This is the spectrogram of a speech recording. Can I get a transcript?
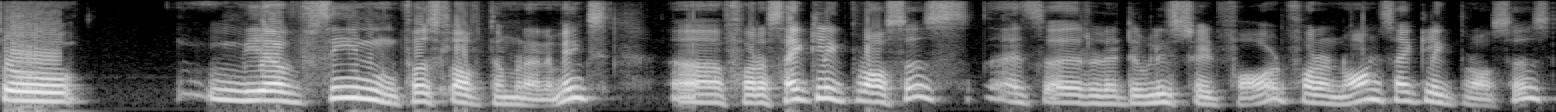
So, we have seen first law of thermodynamics uh, for a cyclic process it is uh, relatively straightforward. For a non-cyclic process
